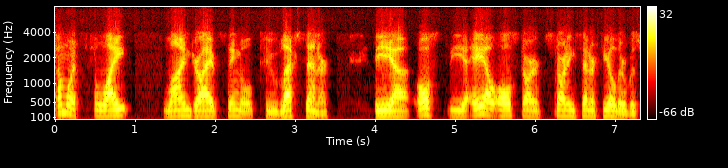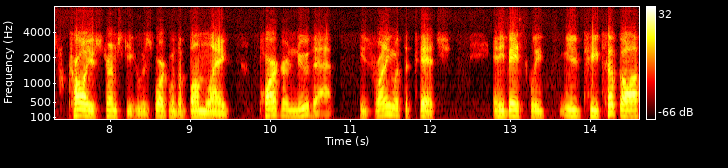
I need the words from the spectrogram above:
somewhat slight line drive single to left center. The uh, all the AL All Star starting center fielder was Carl Yastrzemski, who was working with a bum leg. Parker knew that. He's running with the pitch, and he basically he, he took off.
